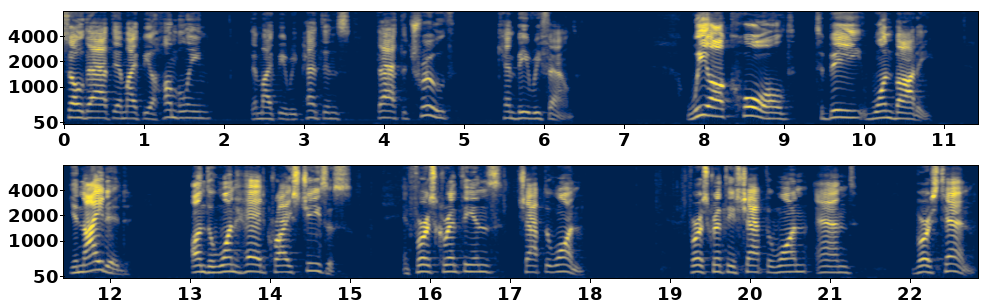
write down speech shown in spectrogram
so that there might be a humbling, there might be repentance, that the truth can be refound. We are called to be one body, united under one head, Christ Jesus. In 1 Corinthians chapter 1. 1 Corinthians chapter 1 and verse 10.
